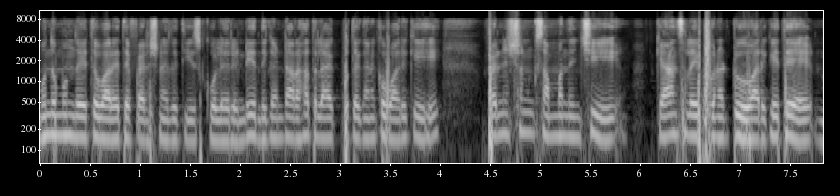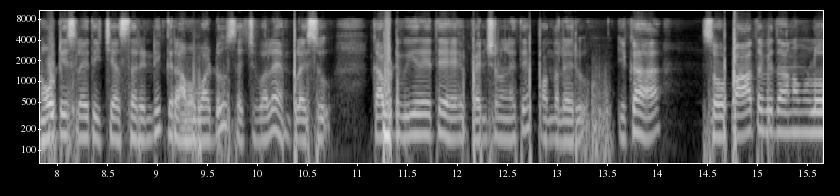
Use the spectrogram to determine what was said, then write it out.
ముందు ముందు అయితే వారైతే పెన్షన్ అయితే తీసుకోలేరండి. ఎందుకంటే అర్హత లేకపోతే కనుక వారికి పెన్షన్కి సంబంధించి క్యాన్సిల్ అయిపోయినట్టు వారికైతే నోటీసులు అయితే ఇచ్చేస్తారండి గ్రామ వార్డు సచివాలయ ఎంప్లాయీస్. కాబట్టి వీరైతే పెన్షన్లు అయితే పొందలేరు. ఇక సో పాత విధానంలో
